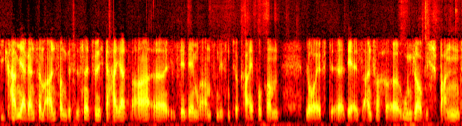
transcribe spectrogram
die kam ja ganz am Anfang. Das ist natürlich der Hayat war, äh, der, der, im Rahmen von diesem Türkei-Programm läuft. Äh, der ist einfach äh, unglaublich spannend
